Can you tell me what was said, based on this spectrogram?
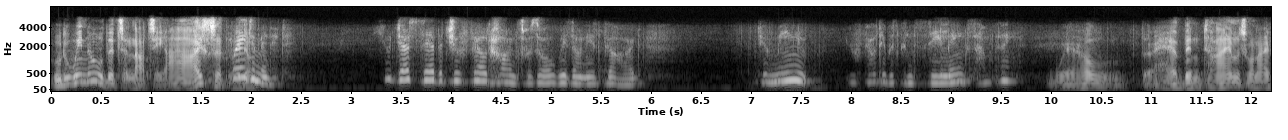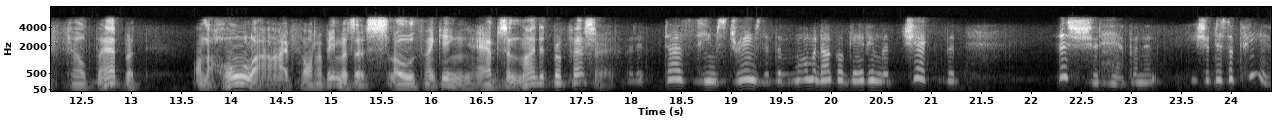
Who do we know that's a Nazi? I, I certainly Wait don't. a minute. You just said that you felt Hans was always on his guard. Do you mean you felt he was concealing something? Well, there have been times when I've felt that, but on the whole, I've thought of him as a slow thinking, absent minded professor. But it does seem strange that the moment Uncle gave him the check, that this should happen and he should disappear.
